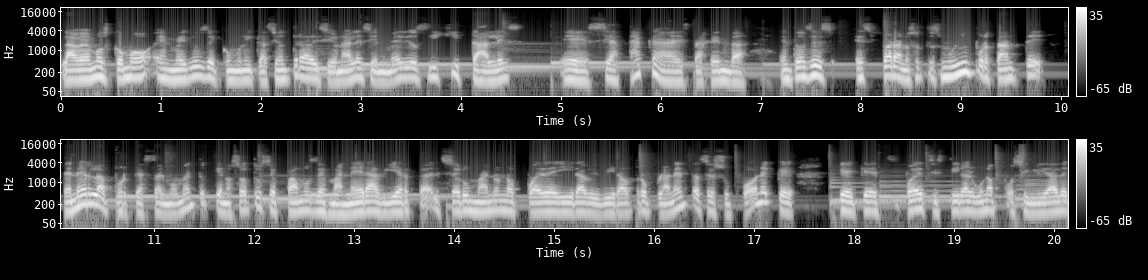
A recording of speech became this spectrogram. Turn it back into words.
la vemos como en medios de comunicación tradicionales y en medios digitales eh, se ataca a esta agenda. Entonces es para nosotros muy importante tenerla porque hasta el momento que nosotros sepamos de manera abierta, el ser humano no puede ir a vivir a otro planeta. Se supone que, que, puede existir alguna posibilidad de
